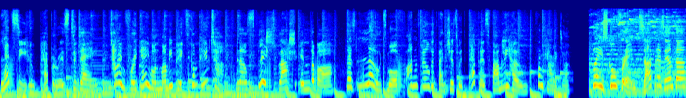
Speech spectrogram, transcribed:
Let's see who Peppa is today. Time for a game on Mummy Pig's computer. Now splish splash in the bar. There's loads more fun-filled adventures with Peppa's family home from character. Playskool Friends apresenta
